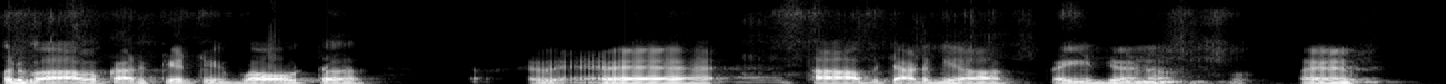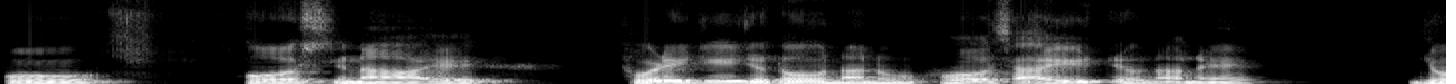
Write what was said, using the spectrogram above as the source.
ਪ੍ਰਭਾਵ ਕਰਕੇ ਤੇ ਬਹੁਤ ਤਾਪ ਚੜ ਗਿਆ। ਕਈ ਦਿਨ ਉਹ ਹੋਸ਼ ਨਾ ਆਏ। ਥੋੜੀ ਜੀ ਜਦੋਂ ਉਹਨਾਂ ਨੂੰ ਹੋਸ਼ ਆਈ ਤੇ ਉਹਨਾਂ ਨੇ ਜੋ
